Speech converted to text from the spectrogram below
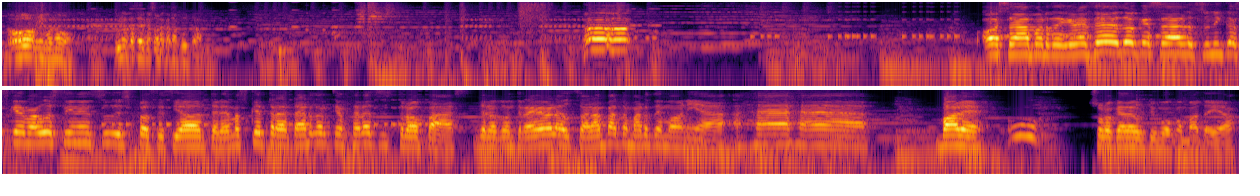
No, amigo, no. No te acercas a la catapulta. ¡Ah! O sea, por desgracia de que sean los únicos que magos tienen a su disposición. Tenemos que tratar de alcanzar a sus tropas. De lo contrario, la usarán para tomar demonia. Ajá. Vale. Solo queda el último combate ya.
